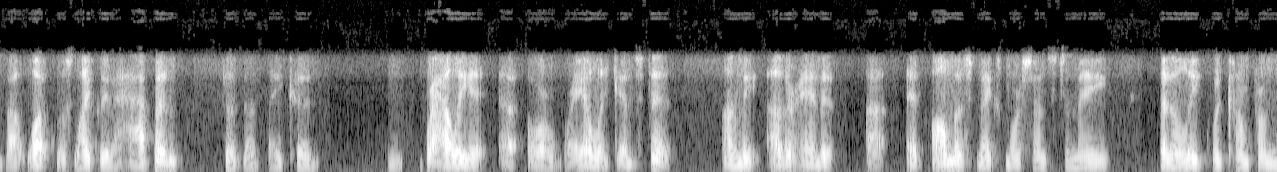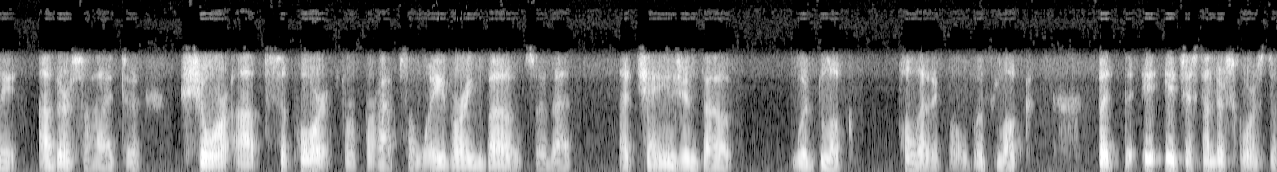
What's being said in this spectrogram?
about what was likely to happen so that they could rally it, uh, or rail against it. On the other hand, it uh, it almost makes more sense to me that a leak would come from the other side to shore up support for perhaps a wavering vote so that a change in vote would look political, would look. But it, it just underscores the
